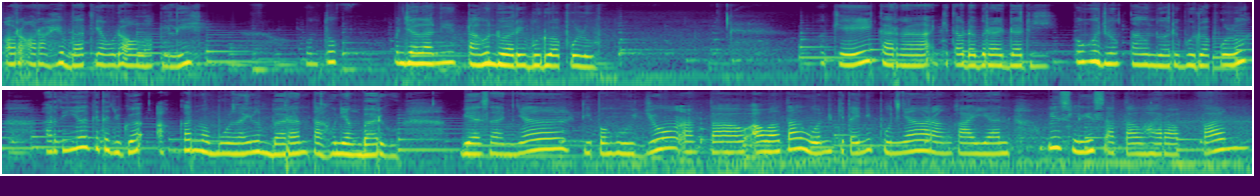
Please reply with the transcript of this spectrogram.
orang-orang hebat yang udah Allah pilih untuk menjalani tahun 2020. Okay, karena kita udah berada di penghujung tahun 2020 artinya kita juga akan memulai lembaran tahun yang baru. Biasanya di penghujung atau awal tahun kita ini punya rangkaian wishlist atau harapan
